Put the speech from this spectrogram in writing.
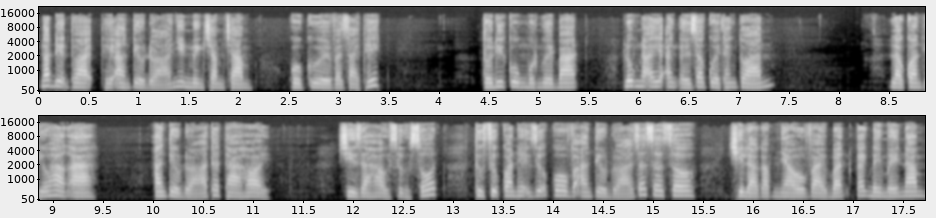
Ngắt điện thoại thấy An Tiểu đóa nhìn mình chăm chăm, cô cười và giải thích. Tớ đi cùng một người bạn, lúc nãy anh ấy ra quầy thanh toán. Là quan thiếu hàng à? An Tiểu đóa thật thà hỏi. Chỉ ra hào sừng sốt, thực sự quan hệ giữa cô và An Tiểu đóa rất sơ sơ, chỉ là gặp nhau vài bận cách đây mấy năm,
